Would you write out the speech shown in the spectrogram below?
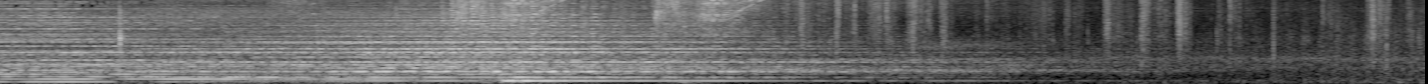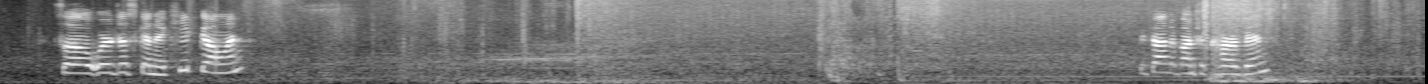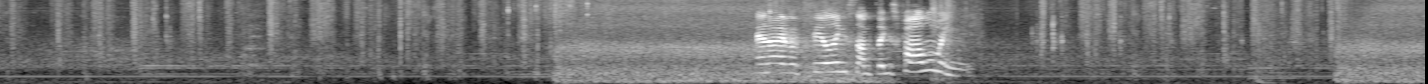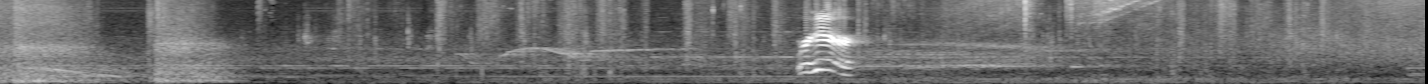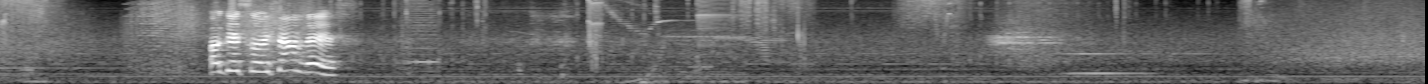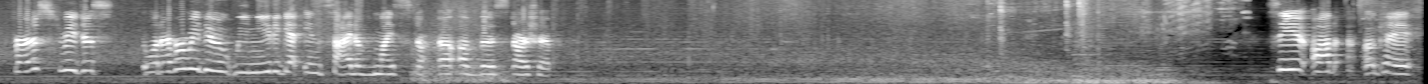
So we're just gonna keep going. We found a bunch of carbon. And I have a feeling something's following me. We're here. Okay, so we found this. We just whatever we do, we need to get inside of my star uh, of the starship. See, odd. Okay,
